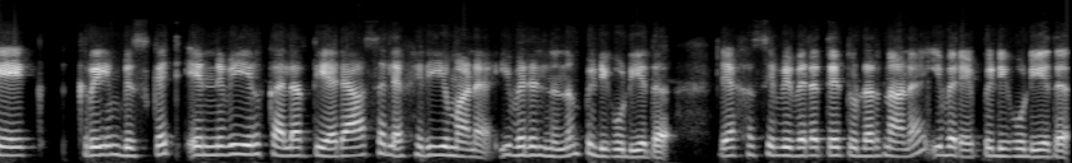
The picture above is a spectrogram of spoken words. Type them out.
കേക്ക് ക്രീം ബിസ്ക്കറ്റ് എന്നിവയിൽ കലർത്തിയ രാസലഹരിയുമാണ് ഇവരിൽ നിന്നും പിടികൂടിയത്. രഹസ്യ വിവരത്തെ തുടർന്നാണ് ഇവരെ പിടികൂടിയത്.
